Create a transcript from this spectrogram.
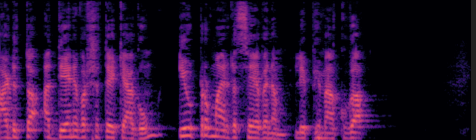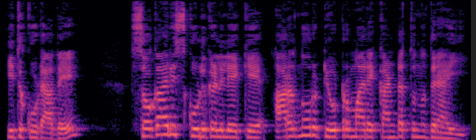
അടുത്ത അധ്യയന വർഷത്തേക്കാകും ട്യൂട്ടർമാരുടെ സേവനം ലഭ്യമാക്കുക. ഇതുകൂടാതെ സ്വകാര്യ സ്കൂളുകളിലേക്ക് അറുന്നൂറ് ട്യൂട്ടർമാരെ കണ്ടെത്തുന്നതിനായി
